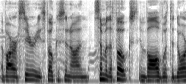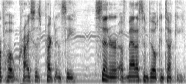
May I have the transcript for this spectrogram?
of our series focusing on some of the folks involved with the Door of Hope Crisis Pregnancy Center of Madisonville, Kentucky.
